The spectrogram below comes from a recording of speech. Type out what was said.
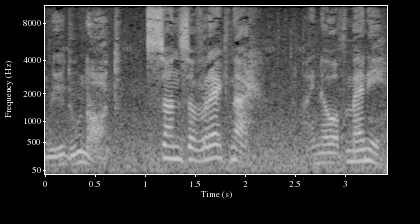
we do not. Sons of Ragnar. I know of many,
